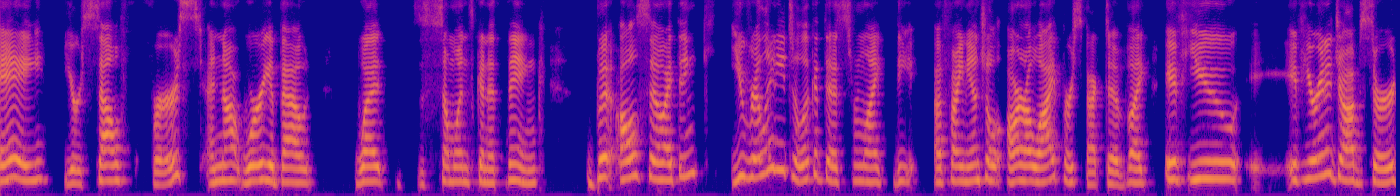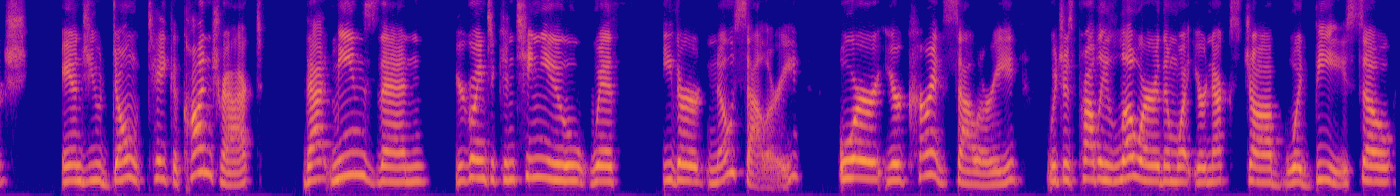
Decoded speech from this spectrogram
A, yourself first and not worry about what someone's going to think. But also, I think you really need to look at this from like the a financial ROI perspective. Like if you if you're in a job search and you don't take a contract, that means then you're going to continue with either no salary or your current salary, which is probably lower than what your next job would be. So,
